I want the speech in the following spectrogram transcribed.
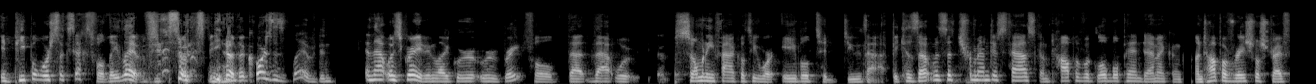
and people were successful they lived so to speak you know mm-hmm. the courses lived and and that was great and like we're, we're grateful that that were so many faculty were able to do that because that was a tremendous task on top of a global pandemic on, on top of racial strife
